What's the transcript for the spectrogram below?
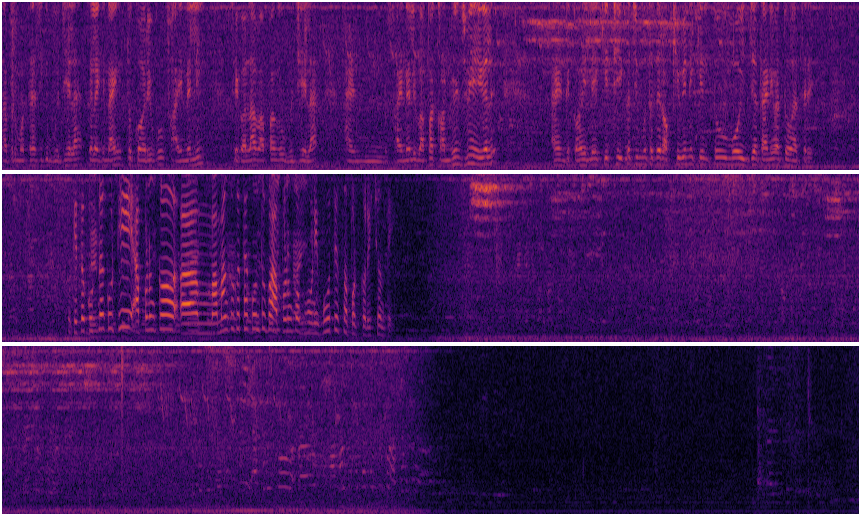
ତାପରେ ମୋତେ ଆସିକି ବୁଝେଇଲା କହିଲା କି ନାଇଁ ତୁ କରିବୁ ଫାଇନାଲି ସେ ଗଲା ବାପାଙ୍କୁ ବୁଝେଇଲା ଆଣ୍ଡ ଫାଇନାଲି ବାପା କନଭିନ୍ସ ବି ହେଇଗଲେ ଆଣ୍ଡ କହିଲେ କି ଠିକ୍ ଅଛି ମୁଁ ତୋତେ ରଖିବିନି କିନ୍ତୁ ମୋ ଇଜ୍ଜତ ଆଣିବା ତୋ ହାତରେ ଓକେ ତ କୋଉଠି ନା କୋଉଠି ଆପଣଙ୍କ ମାମାଙ୍କ କଥା କୁହନ୍ତୁ ବା ଆପଣଙ୍କ ଭଉଣୀ ବହୁତ ସପୋର୍ଟ କରିଛନ୍ତି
